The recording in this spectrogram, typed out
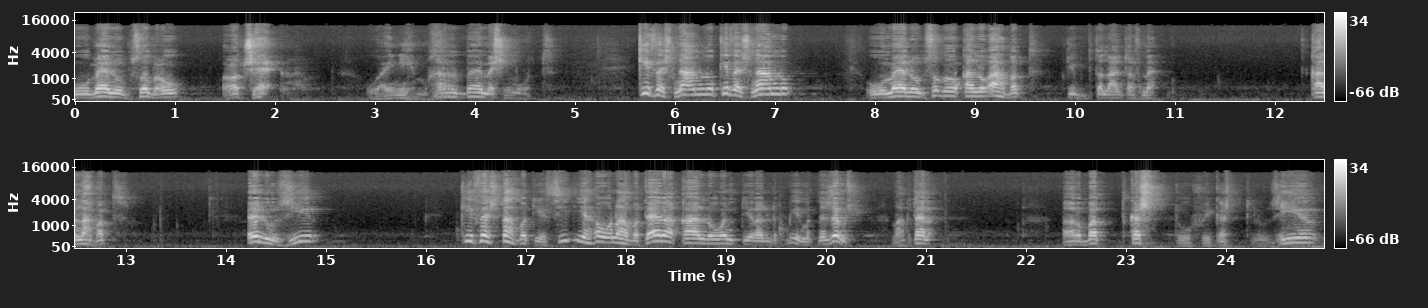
ومالو بصبعه عطشاء وعينيه مغربة ماشي يموت. كيفاش نعملو؟ كيفاش نعملو؟ ومالو بصبعه قال له اهبط. كيف طلع لي طرف ماء. قال نهبط الوزير كيفاش تهبط يا سيدي؟ هو نهبط أنا. قال له أنت راجل كبير ما تنجمش. نهبط أنا. ربطت كشت في كشت الوزير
